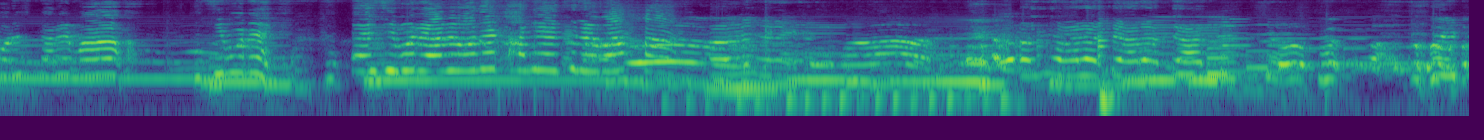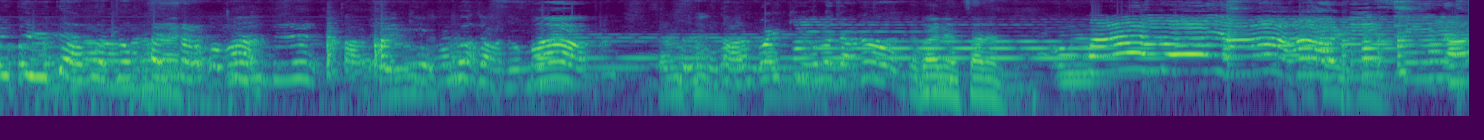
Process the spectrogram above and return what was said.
করিস রে মা। জীবনে এই জীবনে আমি অনেক হারিয়েছি রে মা হারাতে হারাতে হারিয়েছি এই পৃথিবীতে আমার লোকাল মা তারপরে কি হলো জানো মা? তারপরে কি হলো জানো? আমি ছিলাম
